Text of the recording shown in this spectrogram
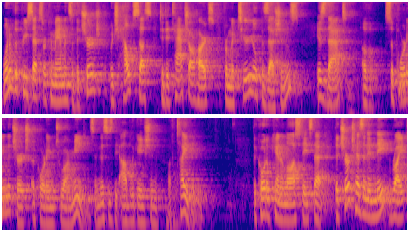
One of the precepts or commandments of the church, which helps us to detach our hearts from material possessions, is that of supporting the church according to our means. And this is the obligation of tithing. The Code of Canon Law states that the church has an innate right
